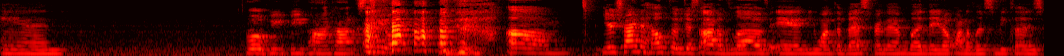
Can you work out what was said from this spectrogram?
and Well, beep beep. See, like, um, you're trying to help them just out of love and you want the best for them, but they don't want to listen because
